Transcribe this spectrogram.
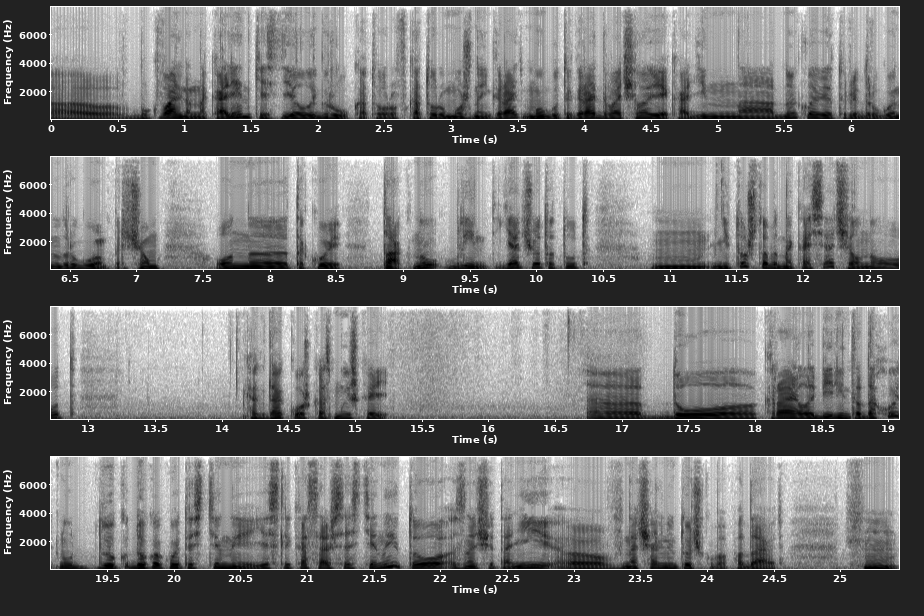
Э, буквально на коленке сделал игру, которую, в которую можно играть, могут играть два человека. Один на одной клавиатуре, другой на другом. Причем он э, такой, так, ну, блин, я что-то тут м, не то чтобы накосячил, но вот когда кошка с мышкой э, до края лабиринта доходит, ну, до, до какой-то стены. Если касаешься стены, то, значит, они э, в начальную точку попадают хм,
